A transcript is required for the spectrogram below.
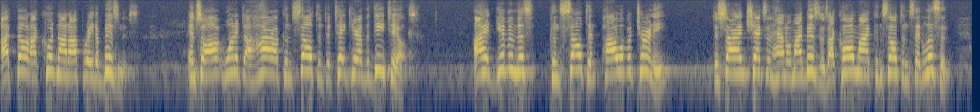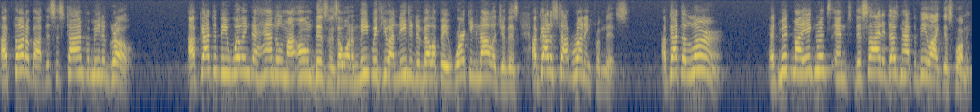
I felt I could not operate a business. And so I wanted to hire a consultant to take care of the details. I had given this consultant power of attorney to sign checks and handle my business. I called my consultant and said, listen, I've thought about this. It's time for me to grow. I've got to be willing to handle my own business. I want to meet with you. I need to develop a working knowledge of this. I've got to stop running from this. I've got to learn admit my ignorance, and decide it doesn't have to be like this for me.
